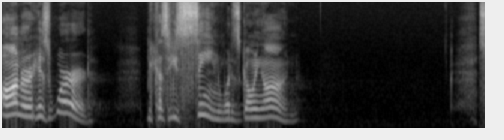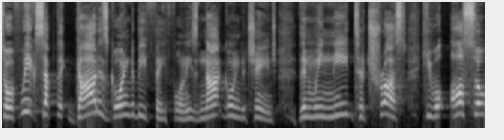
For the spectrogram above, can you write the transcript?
honor his word because he's seen what is going on. So, if we accept that God is going to be faithful and He's not going to change, then we need to trust He will also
